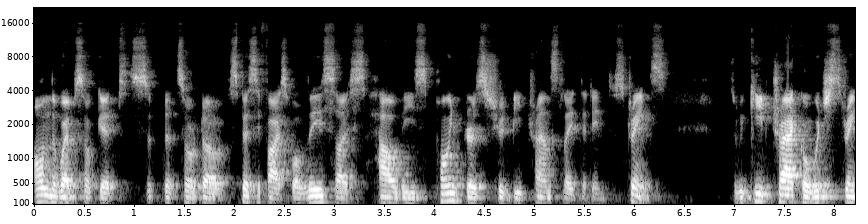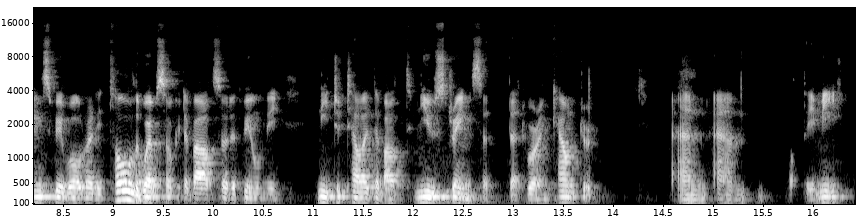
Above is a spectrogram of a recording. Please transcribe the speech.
on the WebSocket that sort of specifies well this is how these pointers should be translated into strings. So we keep track of which strings we've already told the WebSocket about, so that we only need to tell it about new strings that, that were encountered and and what they mean.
